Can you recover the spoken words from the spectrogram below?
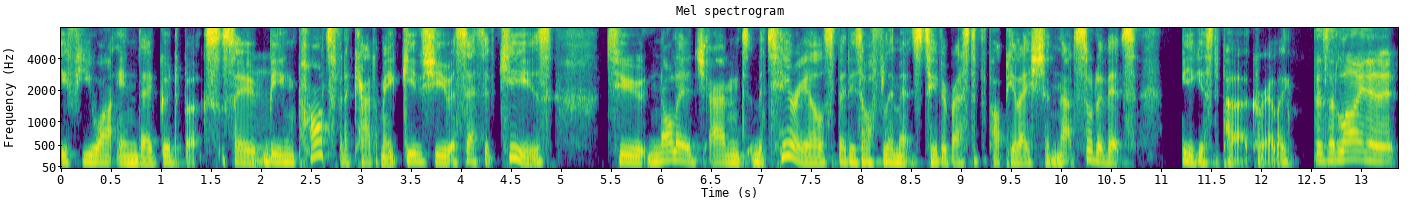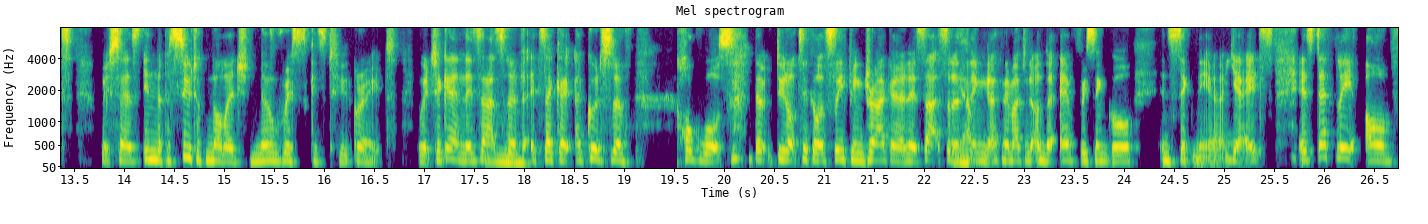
if you are in their good books. So Mm. being part of an academy gives you a set of keys to knowledge and materials that is off limits to the rest of the population. That's sort of its biggest perk, really. There's a line in it which says, "In the pursuit of knowledge, no risk is too great." Which again is that sort of mm. it's like a, a good sort of Hogwarts. Do not tickle a sleeping dragon. It's that sort of Yep. thing I can imagine under every single insignia. Yeah, it's it's definitely of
